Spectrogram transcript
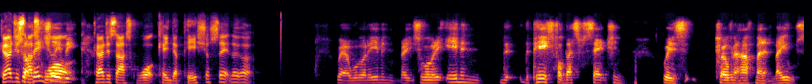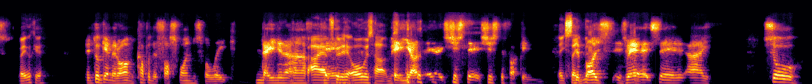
Can I just so ask what? We, can I just ask what kind of pace you're setting out at? Well, we were aiming right. So we were aiming the, the pace for this section was 12 and a half minute miles. Right, okay. And don't get me wrong, a couple of the first ones were like nine and a half. I was going to always happens. yeah, it's just it's just the fucking Excitement. the buzz is where it's uh, I. So,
